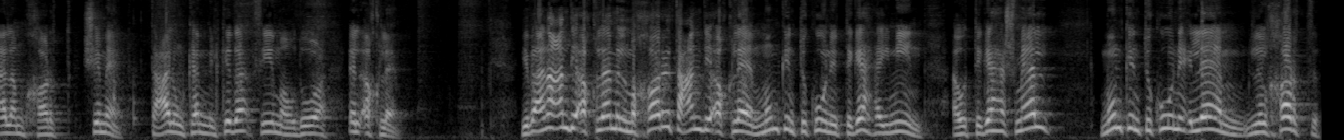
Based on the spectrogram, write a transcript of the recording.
قلم خرط شمال. تعالوا نكمل كده في موضوع الأقلام. يبقى أنا عندي أقلام المخارط عندي أقلام. ممكن تكون اتجاهها يمين أو اتجاهها شمال. ممكن تكون إقلام للخرط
